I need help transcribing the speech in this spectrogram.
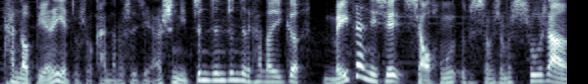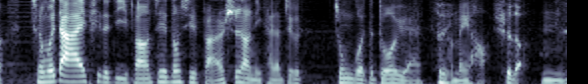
看到别人眼中所看到的世界，而是你真真正正的看到一个。没在那些小红什么什么书上成为大 IP 的地方，这些东西反而是让你看到这个中国的多元很美好。是的，嗯，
